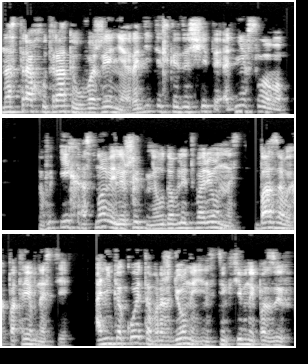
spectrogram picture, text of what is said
на страх утраты уважения, родительской защиты, одним словом, в их основе лежит неудовлетворенность базовых потребностей, а не какой-то врожденный инстинктивный позыв.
